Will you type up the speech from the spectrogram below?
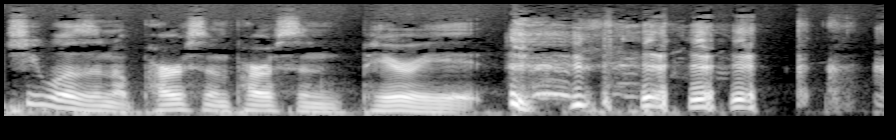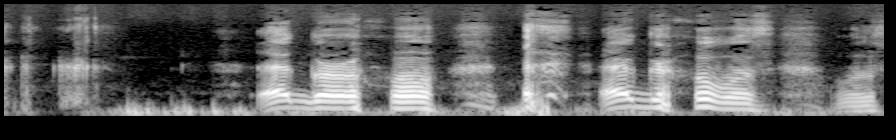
she wasn't a person person period. that girl that girl was was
